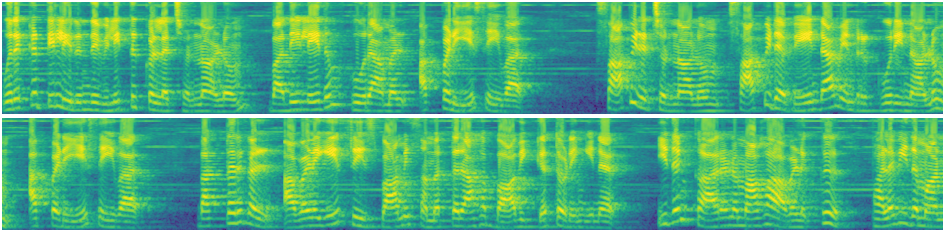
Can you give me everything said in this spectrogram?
உறக்கத்தில் இருந்து விழித்துக் கொள்ள சொன்னாலும் பதிலேதும் கூறாமல் அப்படியே செய்வார். சாப்பிடச் சொன்னாலும் சாப்பிட வேண்டாம் என்று கூறினாலும் அப்படியே செய்வார். பக்தர்கள் அவளையே ஸ்ரீ சுவாமி சமர்த்தராக பாவிக்க தொடங்கினர். இதன் காரணமாக அவளுக்கு பலவிதமான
